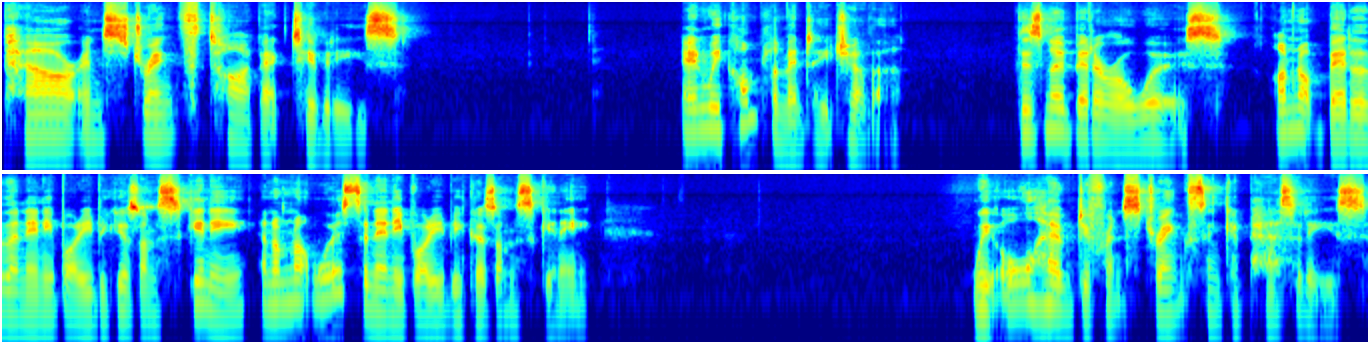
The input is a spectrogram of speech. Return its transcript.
power and strength type activities. And we complement each other. There's no better or worse. I'm not better than anybody because I'm skinny, and I'm not worse than anybody because I'm skinny. We all have different strengths and capacities.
